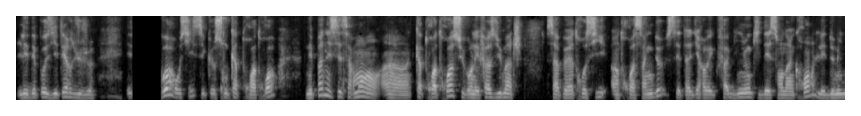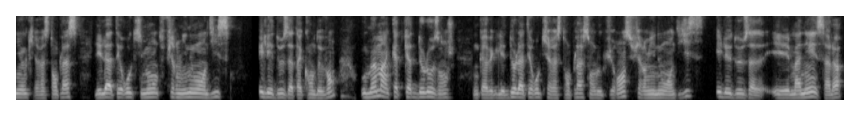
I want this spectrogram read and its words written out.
les dépositaires du jeu. Et voir aussi c'est que son 4-3-3 n'est pas nécessairement un 4-3-3 suivant les phases du match. Ça peut être aussi un 3-5-2, c'est-à-dire avec Fabinho qui descend d'un cran, les deux milieux qui restent en place, les latéraux qui montent, Firmino en 10 et les deux attaquants devant, ou même un 4-4 de losange. Donc avec les deux latéraux qui restent en place en l'occurrence, Firmino en 10 et les deux et Mané Salah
